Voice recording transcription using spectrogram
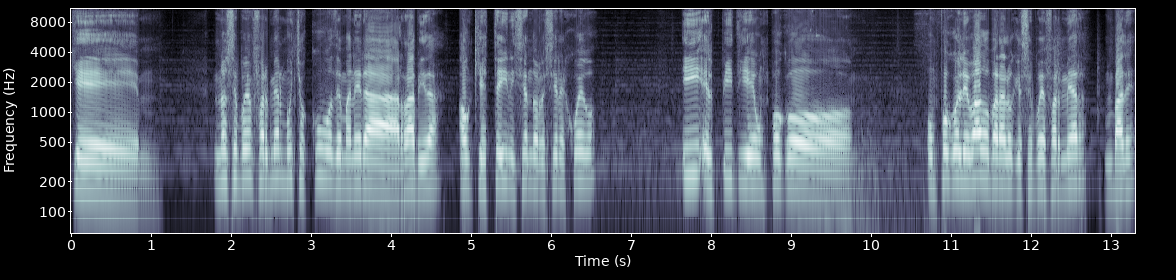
que mm, no se pueden farmear muchos cubos de manera rápida, aunque esté iniciando recién el juego. Y el pity es un poco un poco elevado para lo que se puede farmear, ¿vale?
